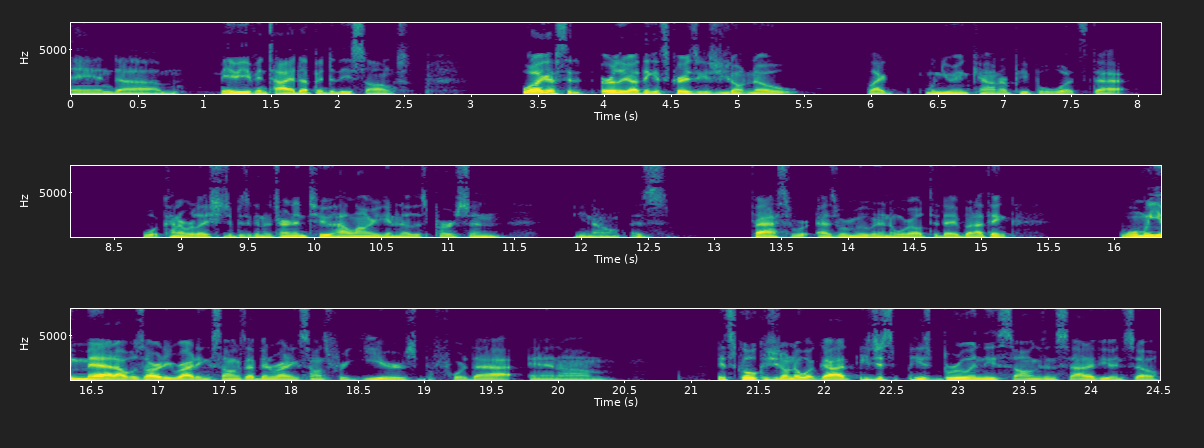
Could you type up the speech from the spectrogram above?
and um, maybe even tie it up into these songs. Well, like I said earlier, I think it's crazy because you don't know, like when you encounter people, what's that, what kind of relationship is going to turn into? How long are you going to know this person? You know, as fast as we're moving in the world today. But I think when we met, I was already writing songs. I've been writing songs for years before that, and um, it's cool because you don't know what God. He just he's brewing these songs inside of you, and so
